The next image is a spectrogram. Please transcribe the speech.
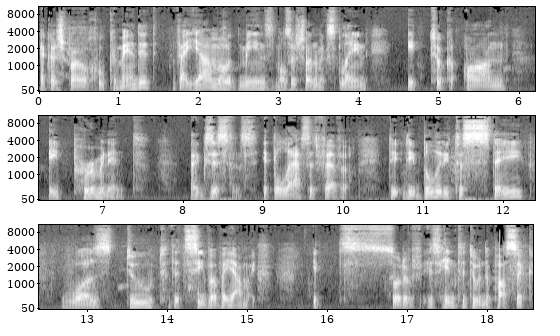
and Kadosh Baruch Hu commanded. Vayamod means, Moshe Shonim explained, it took on a permanent existence. It lasted forever. The, the ability to stay was due to the Tziva Vayamoid. It's sort of is hinted to in the pasuk,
